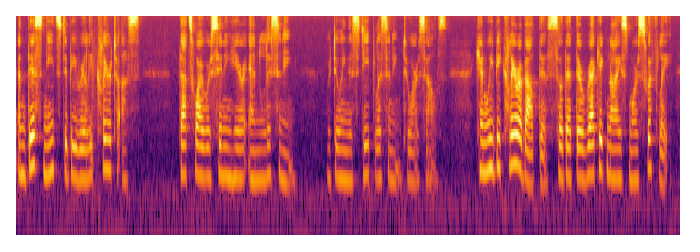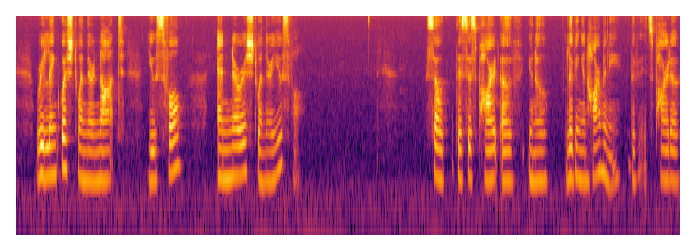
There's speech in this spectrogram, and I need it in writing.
And this needs to be really clear to us. That's why we're sitting here and listening. We're doing this deep listening to ourselves. Can we be clear about this so that they're recognized more swiftly, relinquished when they're not useful, and nourished when they're useful? So this is part of, you know, living in harmony. It's part of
